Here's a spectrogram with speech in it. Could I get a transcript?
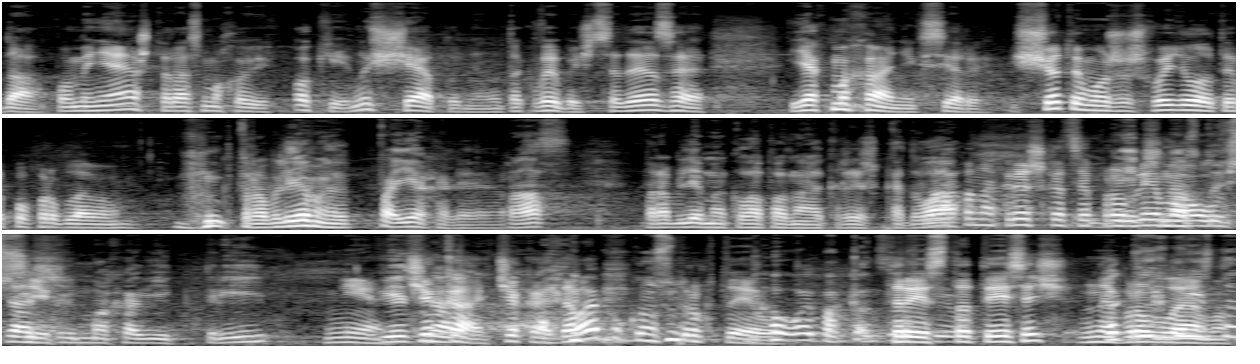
да, поміняєш Тарас маховік. Окей, ну щеплення, ну так вибач, це ДСГ. Як механік, Сірий, що ти можеш виділити по проблемам? Проблемы, поехали. Раз. Проблема клапана крышка. Два. Клапана кришка це проблема Вечно у всіх. стучащий маховик. Три. Ні, Вечно- чекай, чекай, давай по конструктиву. Давай по конструктиву. 300 тисяч не Каких проблема. 300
